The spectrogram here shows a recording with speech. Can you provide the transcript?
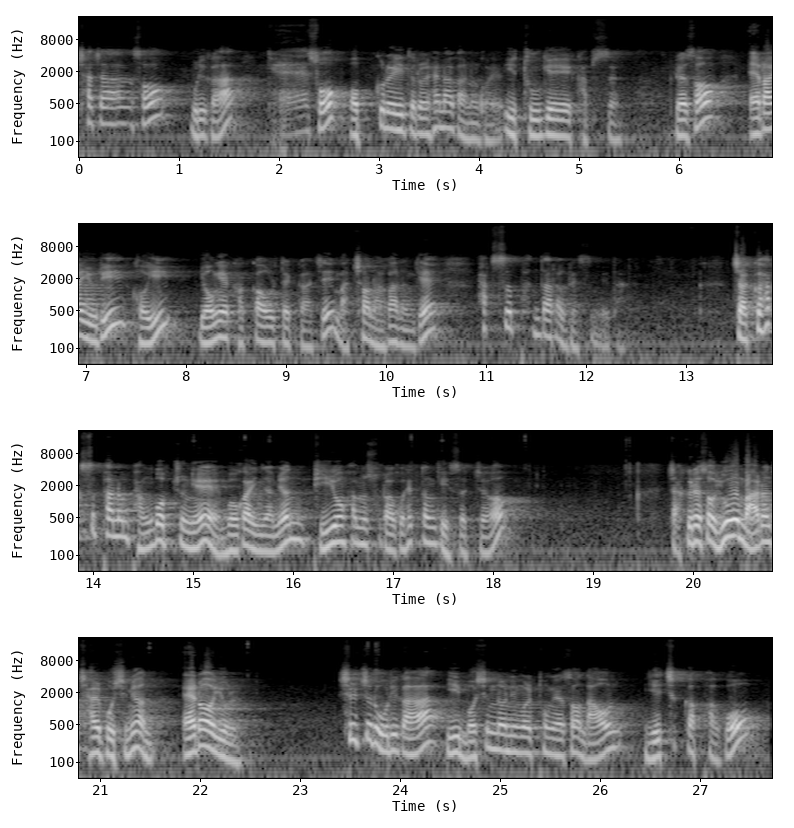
찾아서 우리가 계속 업그레이드를 해나가는 거예요. 이 두 개의 값을. 그래서 LI율이 거의 0에 가까울 때까지 맞춰 나가는 게 학습한다라 그랬습니다. 자, 그 학습하는 방법 중에 뭐가 있냐면 비용 함수라고 했던 게 있었죠. 자, 그래서 이 말은 잘 보시면 에러율. 실제로 우리가 이 머신러닝을 통해서 나온 예측값하고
